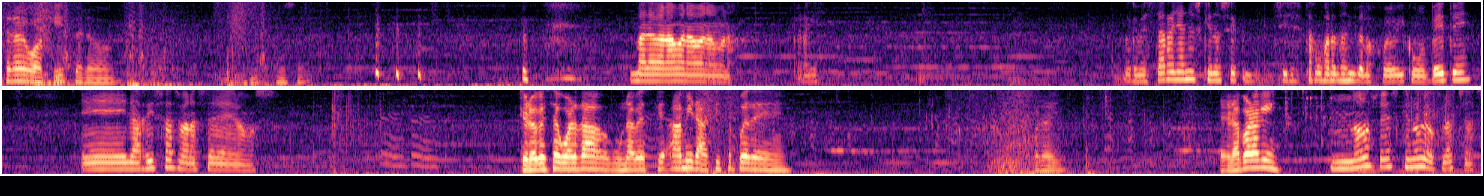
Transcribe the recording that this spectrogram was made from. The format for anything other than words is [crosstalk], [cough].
hacer algo aquí, pero... No sé. [laughs] Vale, vale, vale, vale, vale. Por aquí. Lo que me está rayando es que no sé si se está [laughs] guardando el juego y como pete. Eh, las risas van a ser, vamos. Creo que se guarda una vez que... Ah, mira, aquí se puede... Por ahí. ¿Era por aquí? No lo sé, es que no veo flechas.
